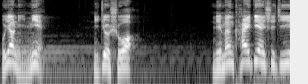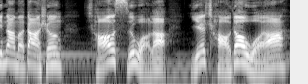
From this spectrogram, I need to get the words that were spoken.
不要你念，你就说：“你们开电视机那么大声，吵死我了，也吵到我啊！”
